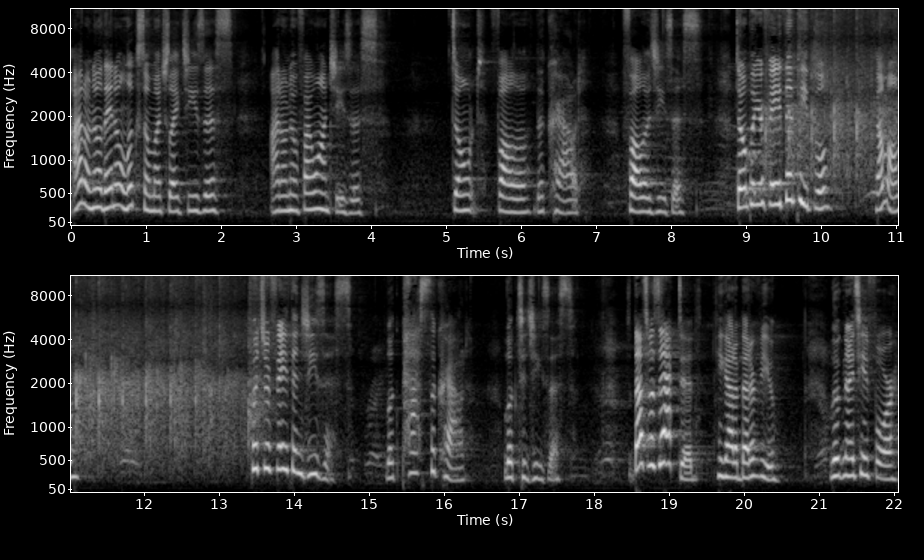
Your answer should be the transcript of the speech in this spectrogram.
I don't know, they don't look so much like Jesus. I don't know if I want Jesus. Don't follow the crowd, follow Jesus. Don't put your faith in people. Come on. Put your faith in Jesus. Look past the crowd. Look to Jesus. So that's what Zach did. He got a better view. Luke 19:4.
